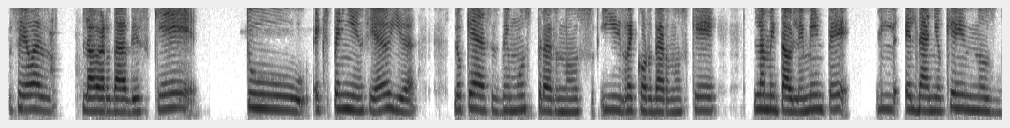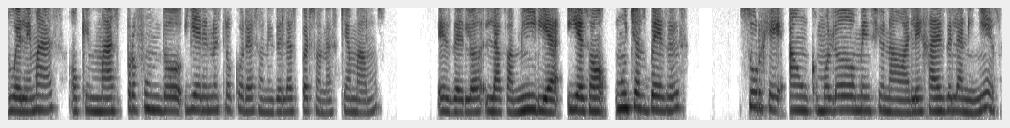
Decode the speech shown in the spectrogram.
Sebas, la verdad es que tu experiencia de vida lo que hace es demostrarnos y recordarnos que lamentablemente el daño que nos duele más o que más profundo hiere nuestro corazón es de las personas que amamos, es de la familia y eso muchas veces surge, aún como lo mencionaba Aleja, desde la niñez,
